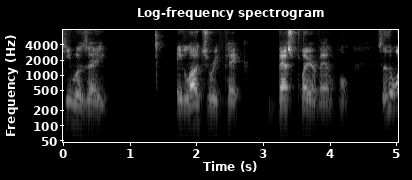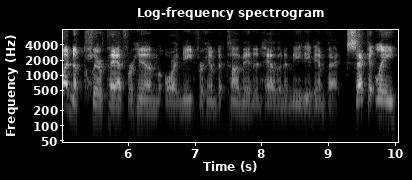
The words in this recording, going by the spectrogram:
he was a a luxury pick, best player available. So there wasn't a clear path for him or a need for him to come in and have an immediate impact. Secondly,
